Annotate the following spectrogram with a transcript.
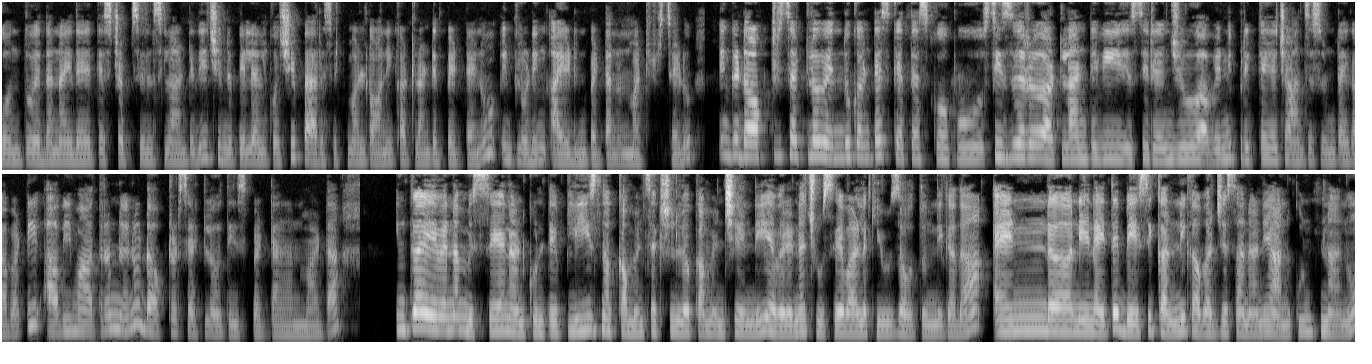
గొంతు ఏదైనా ఏదైతే స్ట్రెప్సిల్స్ లాంటిది. చిన్నపిల్లలకి వచ్చి పారాసిటమాల్ టానిక్ అట్లాంటిది పెట్టాను. ఇంక్లూడింగ్ ఐడిన్ పెట్టాననమాట ఇటు సైడ్ ఇంకా డాక్టర్ సెట్‌లో ఎందుకంటే స్కెథెస్కోపు సిజర్ ఇలాంటివి సిరంజు అవన్నీ ప్రిక్ అయ్యే ఛాన్సెస్ ఉంటాయి కాబట్టి అవి మాత్రం నేను డాక్టర్ సెట్‌లో తీసి పెట్టాననమాట. ఇంకా ఏమైనా మిస్ అయ్యాను అనుకుంటే ప్లీజ్ నాకు కమెంట్ సెక్షన్‌లో కమెంట్ చేయండి. ఎవరైనా చూసే వాళ్ళకి యూజ్ అవుతుంది కదా! అండ్ uh, నేనైతే బేసిక్ అన్నీ కవర్ చేశానని అనుకుంటున్నాను.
